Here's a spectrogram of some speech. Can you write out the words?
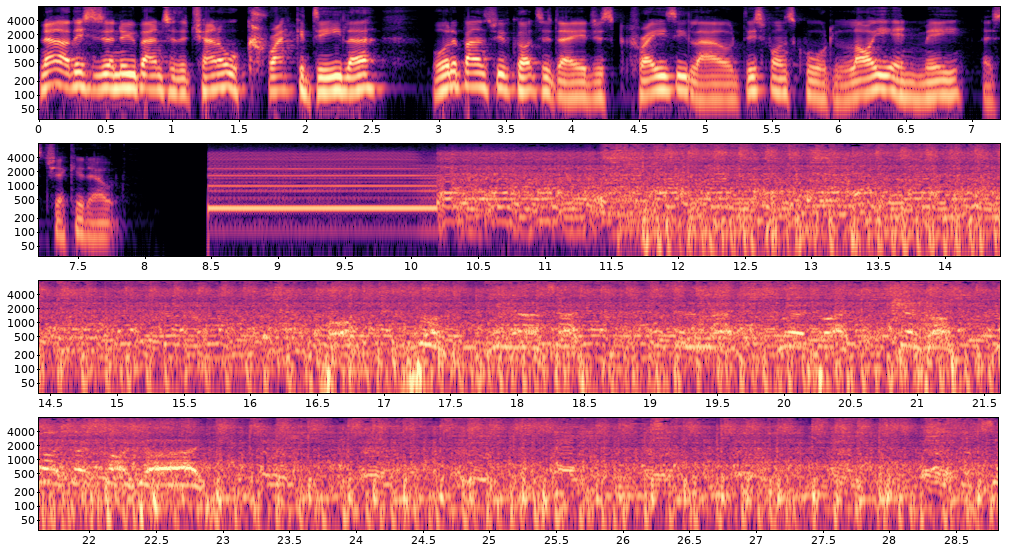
Now, this is a new band to the channel, Crack Dealer. All the bands we've got today are just crazy loud. This one's called Lie in Me. Let's check it out. I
